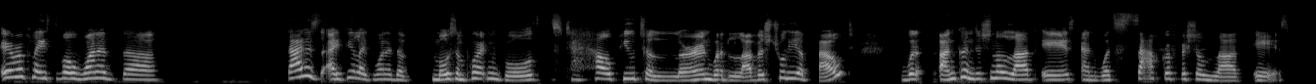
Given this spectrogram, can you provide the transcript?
irreplaceable. One of the that is, I feel like one of the most important roles to help you to learn what love is truly about, what unconditional love is, and what sacrificial love is.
